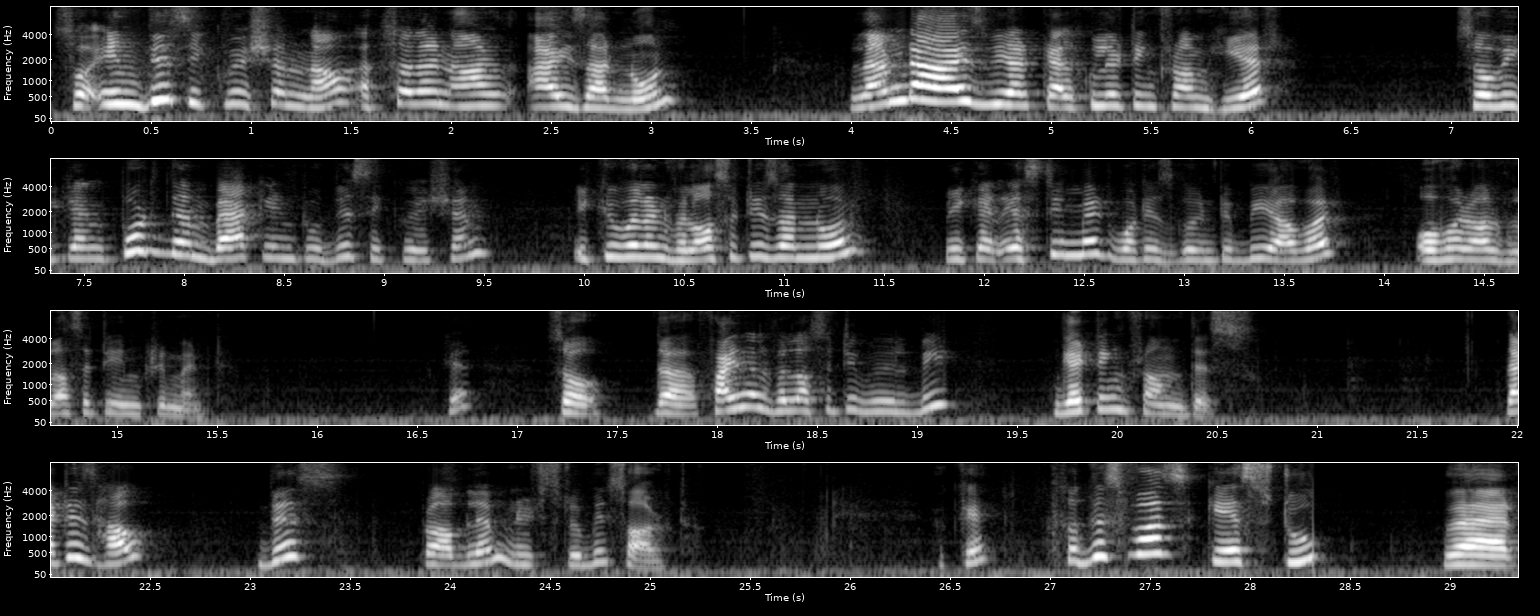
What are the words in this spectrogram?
So, in this equation now epsilon r i's are known, lambda i's we are calculating from here. So, we can put them back into this equation equivalent velocities are known, we can estimate what is going to be our overall velocity increment. Okay. So, the final velocity we will be getting from this. That is how this problem needs to be solved. Okay. So, this was case 2 where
